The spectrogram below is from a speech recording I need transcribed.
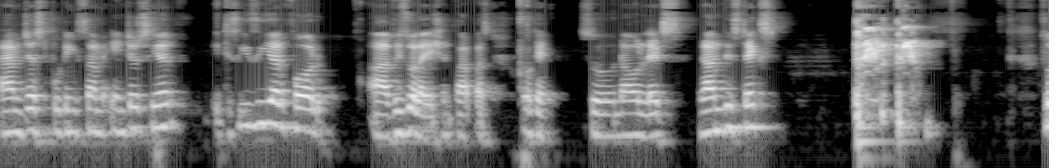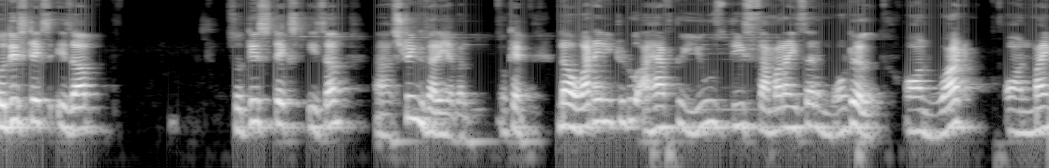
i'm just putting some enters here. It is easier for uh, visualization purpose. Okay so now let's run this text. So this text is a so this text is a uh, string variable. Okay. Now what I need to do, I have to use this summarizer model on what? On my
